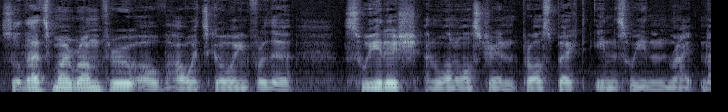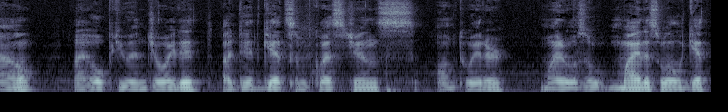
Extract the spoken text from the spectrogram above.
So that's my run through of how it's going for the Swedish and one Austrian prospect in Sweden right now. I hope you enjoyed it. I did get some questions on Twitter. Might also might as well get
